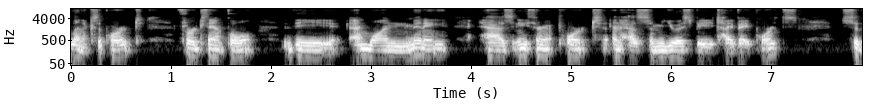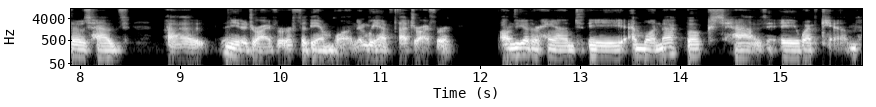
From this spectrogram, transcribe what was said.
Linux support. For example, the M1 Mini has an Ethernet port and has some USB Type A ports. So those have uh, need a driver for the M1, and we have that driver. On the other hand, the M1 MacBooks have a webcam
